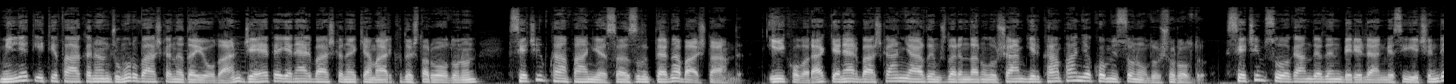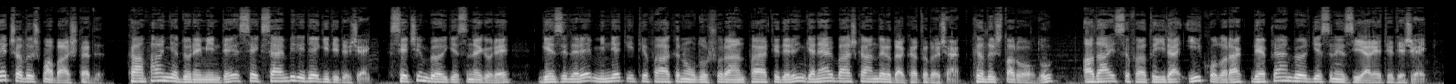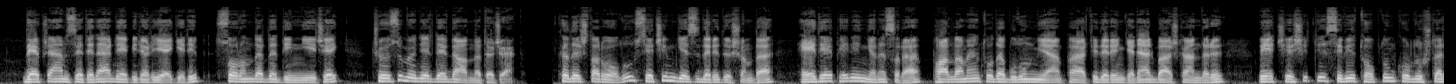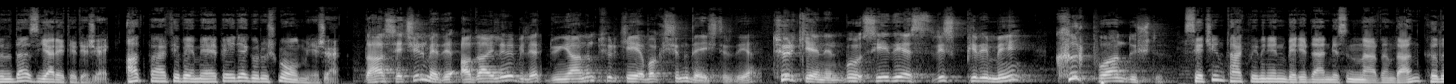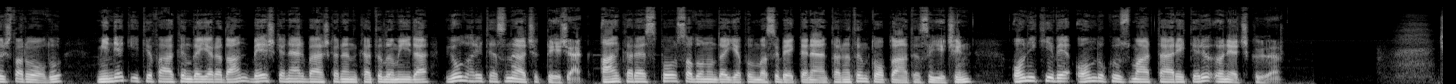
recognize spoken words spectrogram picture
Millet İttifakı'nın Cumhurbaşkanı adayı olan CHP Genel Başkanı Kemal Kılıçdaroğlu'nun seçim kampanyası hazırlıklarına başlandı. İlk olarak genel başkan yardımcılarından oluşan bir kampanya komisyonu oluşturuldu. Seçim sloganlarının belirlenmesi için de çalışma başladı. Kampanya döneminde 81 ile gidilecek. Seçim bölgesine göre gezilere Millet İttifakı'nı oluşturan partilerin genel başkanları da katılacak. Kılıçdaroğlu aday sıfatıyla ilk olarak deprem bölgesini ziyaret edecek. Depremzedelerle bir araya gelip sorunlarını dinleyecek, çözüm önerilerini anlatacak. Kılıçdaroğlu seçim gezileri dışında HDP'nin yanı sıra parlamentoda bulunmayan partilerin genel başkanları ve çeşitli sivil toplum kuruluşlarını da ziyaret edecek. AK Parti ve MHP ile görüşme olmayacak. Daha seçilmedi adaylığı bile dünyanın Türkiye'ye bakışını değiştirdi ya. Türkiye'nin bu CDS risk primi 40 puan düştü. Seçim takviminin belirlenmesinin ardından Kılıçdaroğlu Millet İttifakı'nda yer alan 5 genel başkanın katılımıyla yol haritasını açıklayacak. Ankara Spor Salonu'nda yapılması beklenen tanıtım toplantısı için 12 ve 19 Mart tarihleri öne çıkıyor.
